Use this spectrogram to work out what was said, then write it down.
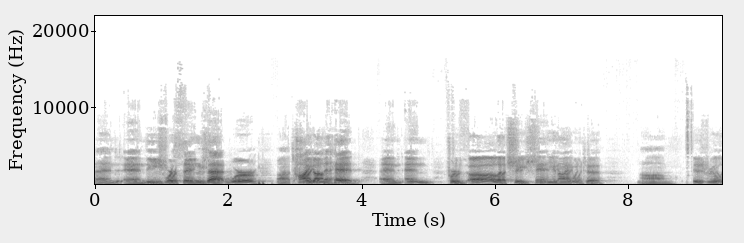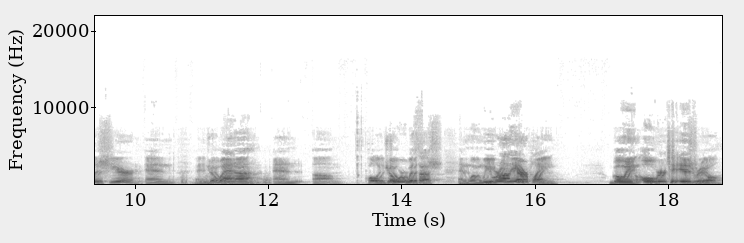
and, and these were things that were uh, tied on the head. And, and for, uh, let's see, Sandy and I went to um, Israel this year, and, and Joanna and um, Paula Joe were with us. And when we were on the airplane going over to Israel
